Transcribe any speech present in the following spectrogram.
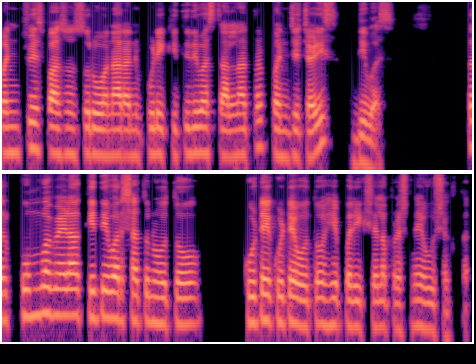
पंचवीसपासून सुरू होणार आणि पुढे किती दिवस चालणार तर पंचेचाळीस दिवस. तर कुंभमेळा किती वर्षातून होतो? कुठे कुठे होतो हे परीक्षेला प्रश्न येऊ शकतात.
